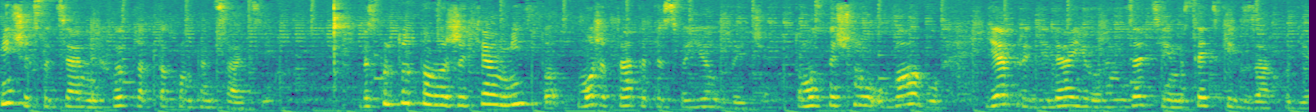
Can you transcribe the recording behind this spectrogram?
інших соціальних виплат та компенсацій. Без культурного життя місто може втратити своє обличчя, тому значну увагу я приділяю організації мистецьких заходів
